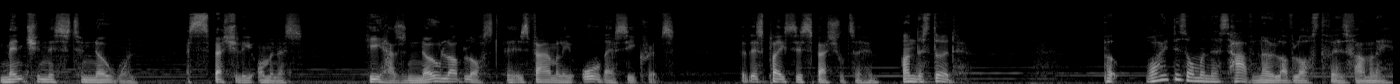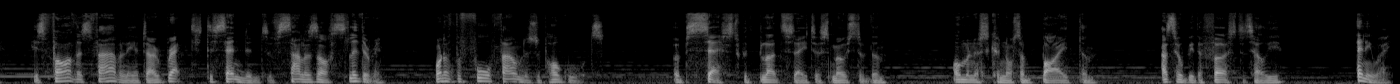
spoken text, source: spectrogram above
mention this to no one, especially Ominis. He has no love lost for his family or their secrets, but this place is special to him. Understood. But why does Ominis have no love lost for his family? His father's family are direct descendants of Salazar Slytherin, one of the four founders of Hogwarts. Obsessed with blood status, most of them. Ominis cannot abide them, as he'll be the first to tell you. Anyway,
